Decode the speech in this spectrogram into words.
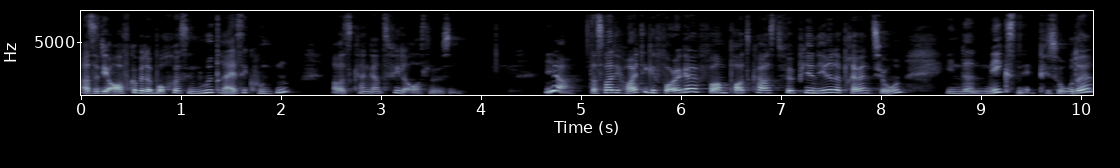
Also die Aufgabe der Woche sind nur drei Sekunden, aber es kann ganz viel auslösen. Ja, das war die heutige Folge vom Podcast für Pioniere der Prävention. In der nächsten Episode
